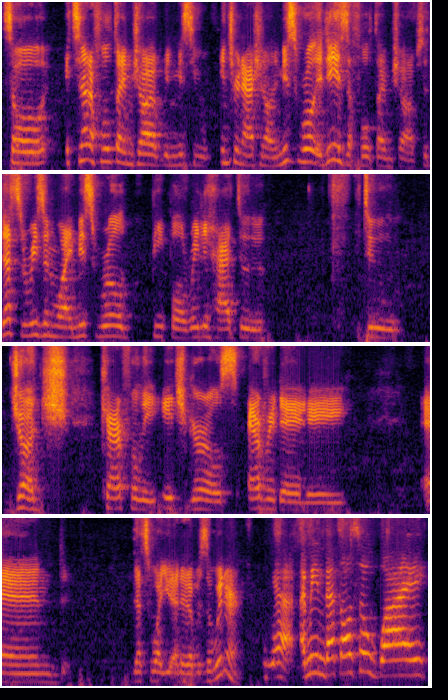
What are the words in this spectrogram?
So it's not a full time job in Miss International. In Miss World, it is a full time job. So that's the reason why Miss World people really had to to judge carefully each girls every day, and that's why you ended up as the winner. Yeah, I mean that's also why,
